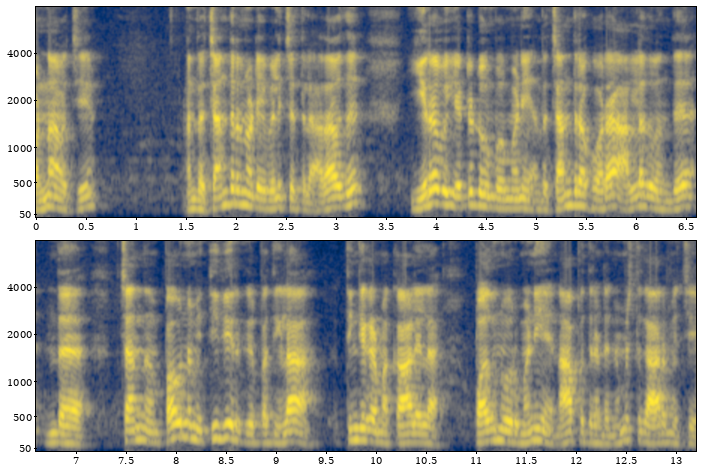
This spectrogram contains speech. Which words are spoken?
ஒன்றா வச்சு அந்த சந்திரனுடைய வெளிச்சத்தில் அதாவது இரவு எட்டு டு ஒன்பது மணி அந்த சந்திரகோரை அல்லது வந்து இந்த சந்த பௌர்ணமி திதி இருக்குது பார்த்தீங்களா திங்கக்கிழமை காலையில் பதினோரு மணி நாற்பத்தி ரெண்டு நிமிஷத்துக்கு ஆரம்பித்து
